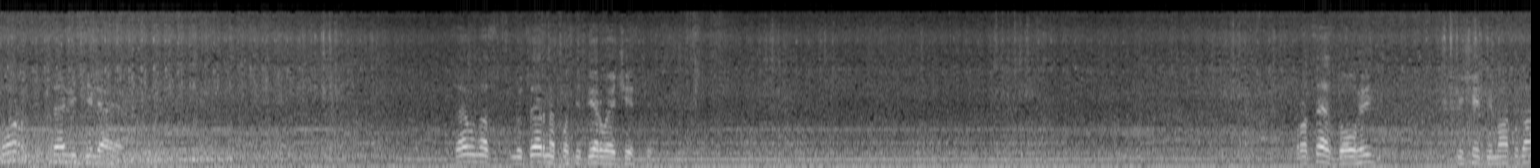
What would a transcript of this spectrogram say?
Тор все відділяє. Це у нас люцерна після першої чистки. Процес довгий, спішити нема куди.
